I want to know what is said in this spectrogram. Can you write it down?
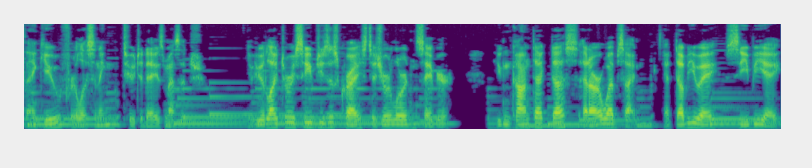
Thank you for listening to today's message. If you would like to receive Jesus Christ as your Lord and Savior, you can contact us at our website at wacba.org.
